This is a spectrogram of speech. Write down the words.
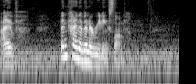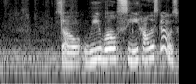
I've been kind of in a reading slump. So we will see how this goes.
